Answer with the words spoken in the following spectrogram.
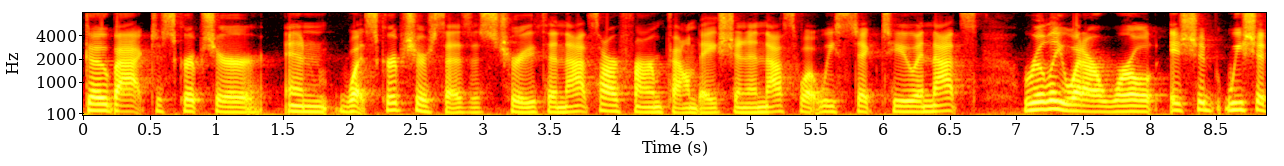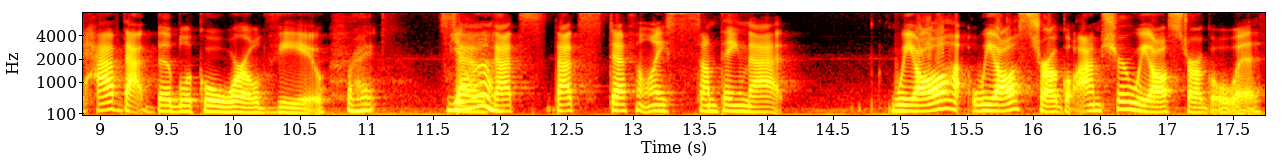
go back to scripture and what scripture says is truth and that's our firm foundation and that's what we stick to and that's really what our world it should we should have that biblical worldview Right. So that's that's definitely something that we all we all struggle i'm sure we all struggle with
